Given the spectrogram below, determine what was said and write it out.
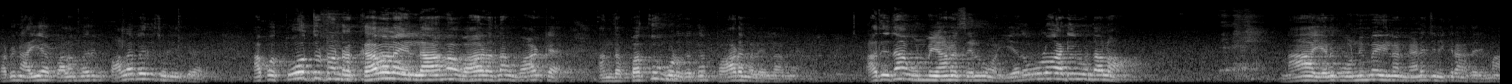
அப்படின்னு ஐயா பல பேர் பல பேருக்கு சொல்லியிருக்கிறார். அப்போ தோத்துட்டோன்ற கவலை இல்லாமல் வாழ தான் வாழ்க்கை. அந்த பக்குவம் கொடுக்க தான் பாடங்கள் எல்லாமே. அதுதான் உண்மையான செல்வம். எவ்வளோ அடி வந்தாலும் நான் எனக்கு ஒன்றுமே இல்லைன்னு நினச்சி நிற்கிறாங்க தெரியுமா?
